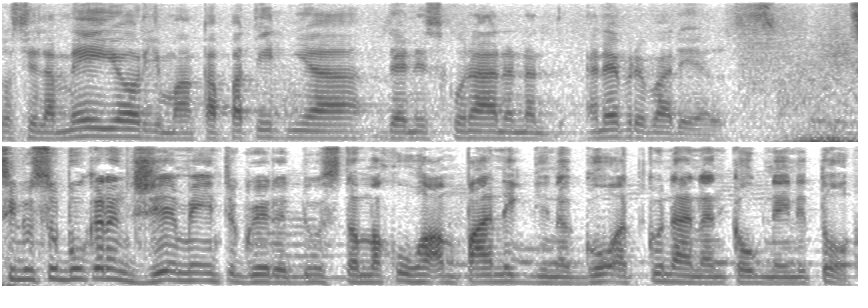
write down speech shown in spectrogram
So sila mayor, yung mga kapatid niya, Dennis Cunanan, and, and everybody else. Sinusubukan ng GMA Integrated News na makuha ang panig ni Nago at Kunanan kaugnay nito.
